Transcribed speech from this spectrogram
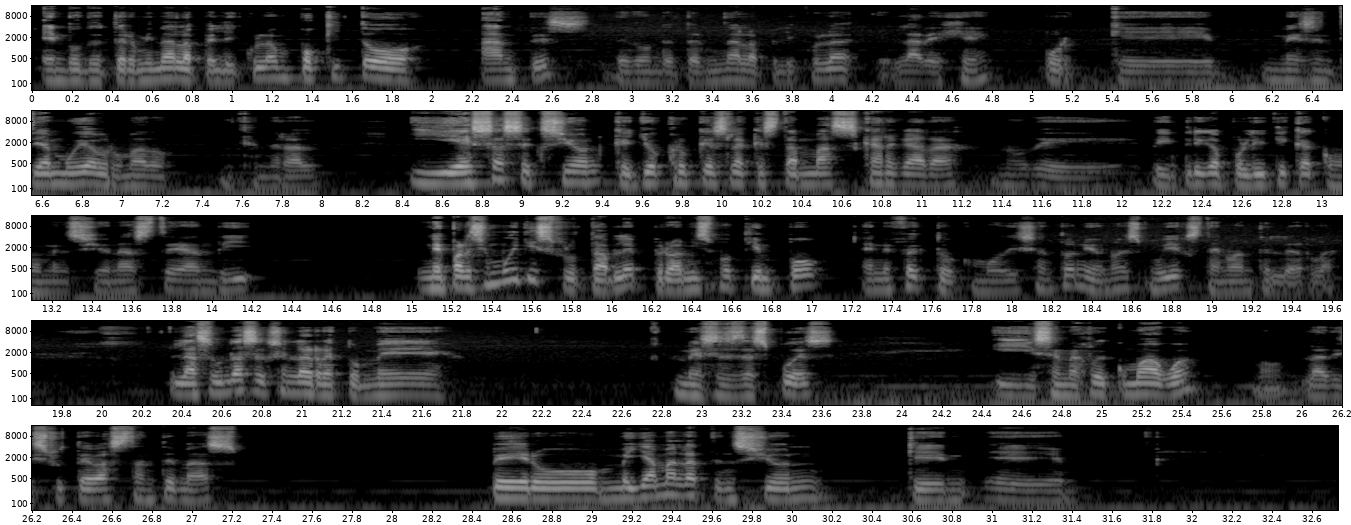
en donde termina la película, un poquito antes de donde termina la película, la dejé porque me sentía muy abrumado en general. Y esa sección, que yo creo que es la que está más cargada ¿no? de, de intriga política, como mencionaste, Andy, me pareció muy disfrutable, pero al mismo tiempo, en efecto, como dice Antonio, ¿no? Es muy extenuante leerla. La segunda sección la retomé meses después y se me fue como agua, ¿no? La disfruté bastante más, pero me llama la atención que eh,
